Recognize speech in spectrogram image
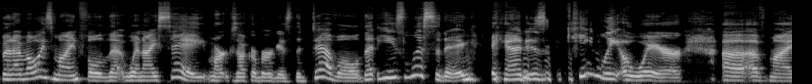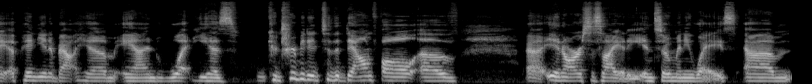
but I'm always mindful that when I say Mark Zuckerberg is the devil, that he's listening and is keenly aware uh, of my opinion about him and what he has contributed to the downfall of uh, in our society in so many ways. Um,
